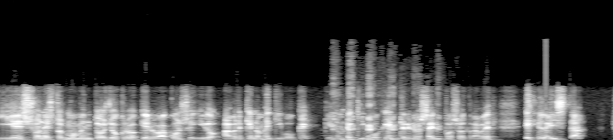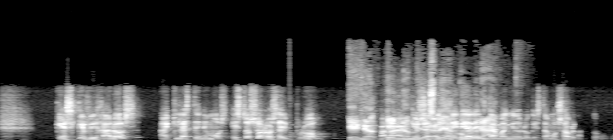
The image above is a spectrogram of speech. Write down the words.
y eso en estos momentos yo creo que lo ha conseguido. A ver que no me equivoque, que no me equivoque entre los AirPods otra vez y la Insta. Que es que fijaros, aquí las tenemos. Estos son los AirPods Pro. Que no, que no me les voy a idea del tamaño de lo que estamos hablando.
